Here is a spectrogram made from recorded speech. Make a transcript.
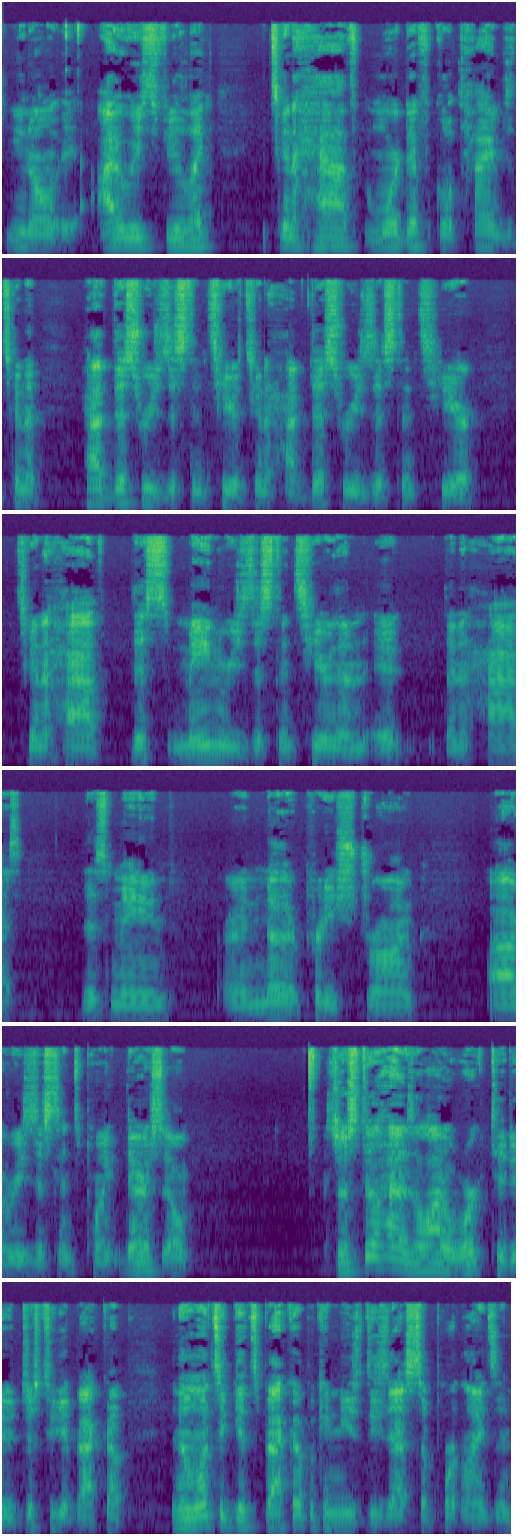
you know, I always feel like it's gonna have more difficult times. It's gonna have this resistance here. It's going to have this resistance here. It's going to have this main resistance here. And then it then it has this main or another pretty strong uh, resistance point there. So so it still has a lot of work to do just to get back up. And then once it gets back up, it can use these as support lines and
